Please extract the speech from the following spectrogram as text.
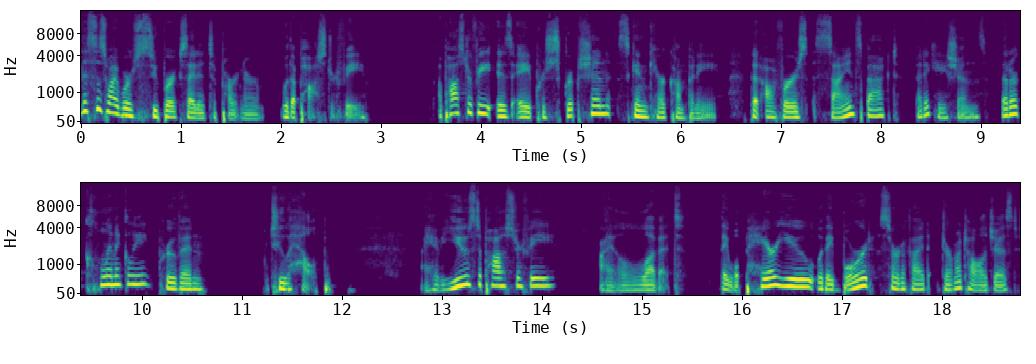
This is why we're super excited to partner with Apostrophe. Apostrophe is a prescription skincare company that offers science backed medications that are clinically proven to help. I have used Apostrophe. I love it. They will pair you with a board certified dermatologist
